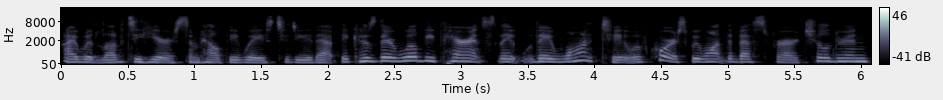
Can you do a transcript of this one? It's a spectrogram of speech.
I would love to hear some healthy ways to do that because there will be parents they they want to. Of course, we want the best for our children.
